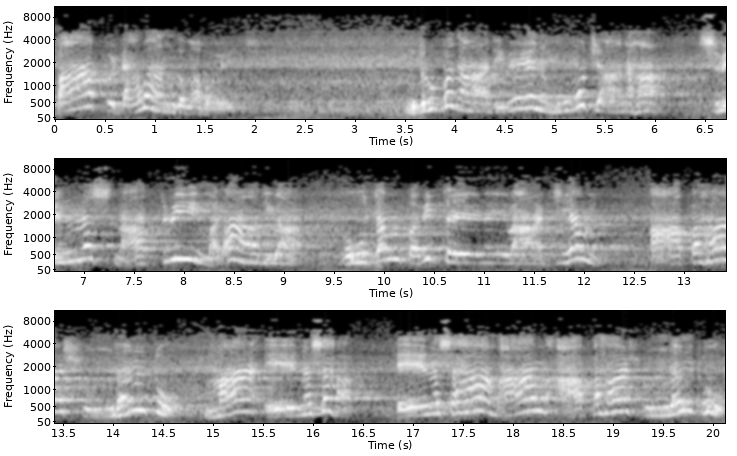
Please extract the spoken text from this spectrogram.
પાપ ડાવા અંગમાં હોય છે. દ્રુપદાદિવેન મોચાનહા સ્વિન્ન સ્નાત્વી મદાદિવા પૂતમ પવિત્રેણેવાજ્યમ આપહ શુંધંતુ મા એન સહ એન સહ મામ આપહ શુંધંતુ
